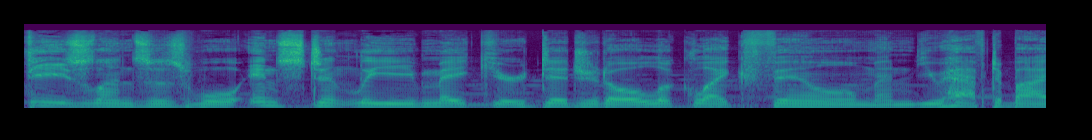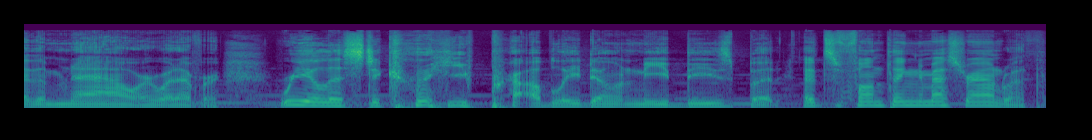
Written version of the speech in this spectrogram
these lenses will instantly make your digital look like film and you have to buy them now or whatever. Realistically, you probably don't need these, but it's a fun thing to mess around with.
